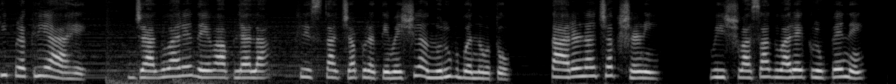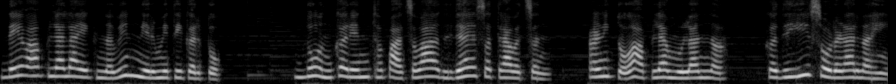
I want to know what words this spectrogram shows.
ही प्रक्रिया आहे ज्याद्वारे देव आपल्याला ख्रिस्ताच्या प्रतिमेशी अनुरूप बनवतो. तारणाच्या क्षणी विश्वासाद्वारे कृपेने देव आपल्याला एक नवीन निर्मिती करतो. दोन करिंथ पाचवा अध्याय सतरा वचन. आणि तो आपल्या मुलांना कधीही सोडणार नाही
